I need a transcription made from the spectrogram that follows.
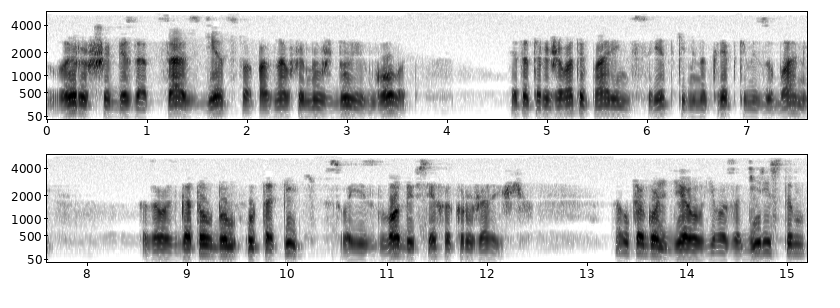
Выросший без отца с детства, познавший нужду и голод, этот рыжеватый парень с редкими, но крепкими зубами, казалось, готов был утопить в своей злобе всех окружающих. Алкоголь делал его задиристым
